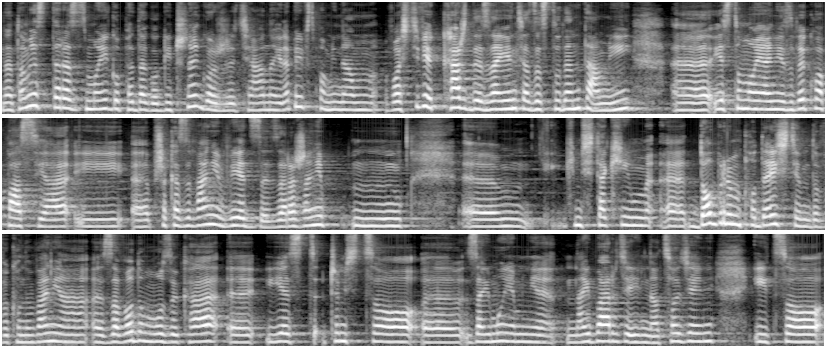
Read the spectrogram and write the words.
Natomiast teraz z mojego pedagogicznego życia najlepiej wspominam właściwie każde zajęcia ze studentami. Jest to moja niezwykła pasja i przekazywanie wiedzy, zarażanie jakimś takim e, dobrym podejściem do wykonywania e, zawodu muzyka e, jest czymś, co zajmuje mnie najbardziej na co dzień i co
